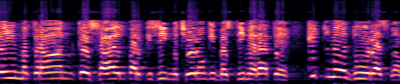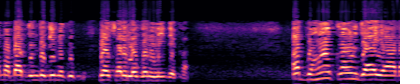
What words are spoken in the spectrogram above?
کئی مکران کے ساحل پر کسی مچھیروں کی بستی میں رہتے ہیں۔ کتنے دور ہے اسلام آباد زندگی میں؟ بہت سارے لوگوں نے نہیں دیکھا۔ اب وہاں کون جائے یار؟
